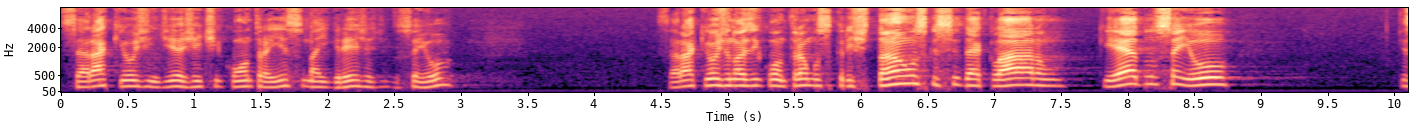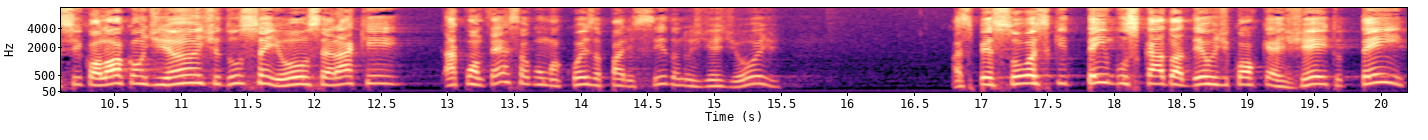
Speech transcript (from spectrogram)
Será que hoje em dia a gente encontra isso na igreja do Senhor? Será que hoje nós encontramos cristãos que se declaram que é do Senhor, que se colocam diante do Senhor? Será que acontece alguma coisa parecida nos dias de hoje? As pessoas que têm buscado a Deus de qualquer jeito, têm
